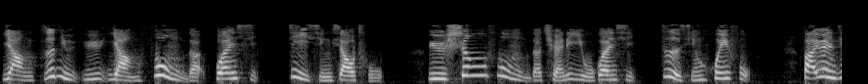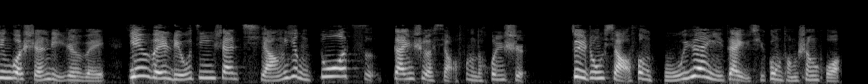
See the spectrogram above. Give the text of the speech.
养子女与养父母的关系即行消除，与生父母的权利义务关系自行恢复。法院经过审理认为，因为刘金山强硬多次干涉小凤的婚事。最终，小凤不愿意再与其共同生活。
